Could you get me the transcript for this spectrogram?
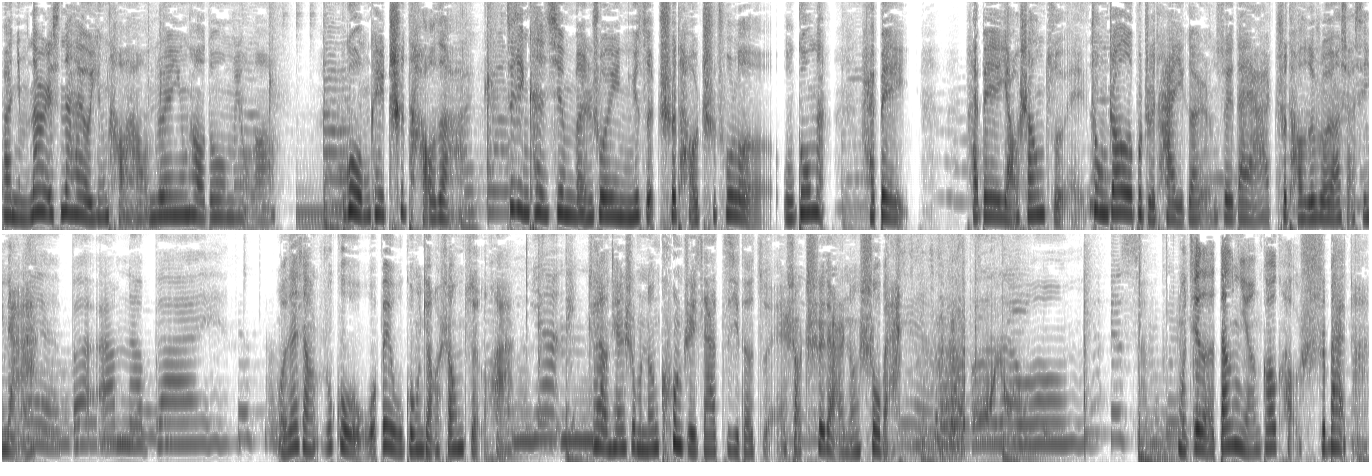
啊，你们那儿现在还有樱桃啊？我们这边樱桃都没有了。不过我们可以吃桃子啊。最近看新闻说，一女子吃桃吃出了蜈蚣嘛，还被还被咬伤嘴，中招的不止她一个人，所以大家吃桃子的时候要小心点啊。我在想，如果我被蜈蚣咬伤嘴的话，这两天是不是能控制一下自己的嘴，少吃点能瘦吧？我记得当年高考失败嘛，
